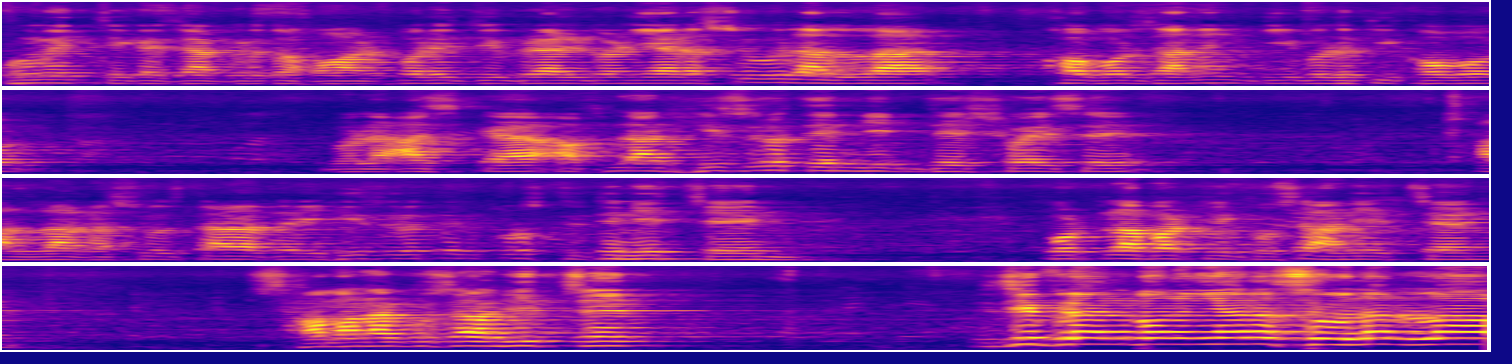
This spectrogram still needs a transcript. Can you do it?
ঘুমের থেকে জাগ্রত হওয়ার পরে জিব্রাইল বনিয়া রাসূল আল্লাহ খবর জানেন? কি বলে, কি খবর? বলে, আজকে আপনার হিজরতের নির্দেশ হয়েছে। আল্লাহ রাসূল তাড়াতাড়ি হিজরতের প্রস্তুতি নিচ্ছেন। পোটলা পাটি গোসা নিচ্ছেন, সামানা গোসা নিচ্ছেন। জিব্রাইল বলেন, ইয়া রাসূলুল্লাহ,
